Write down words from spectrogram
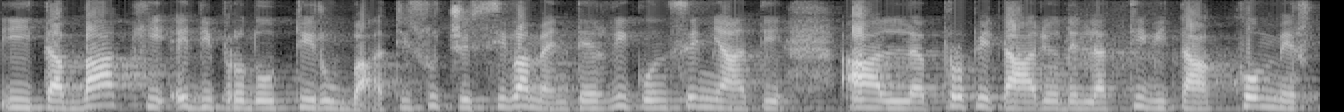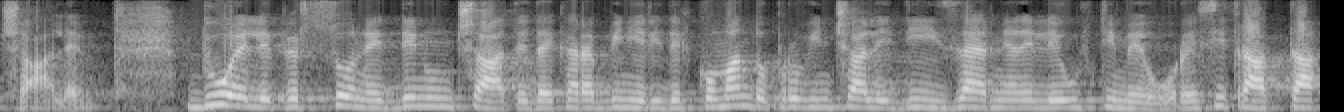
i tabacchi ed i prodotti rubati successivamente riconsegnati al proprietario dell'attività commerciale. Due le persone denunciate dai carabinieri del comando provinciale di Isernia Isernia nelle ultime ore. Si tratta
